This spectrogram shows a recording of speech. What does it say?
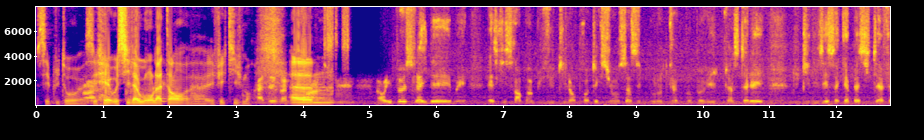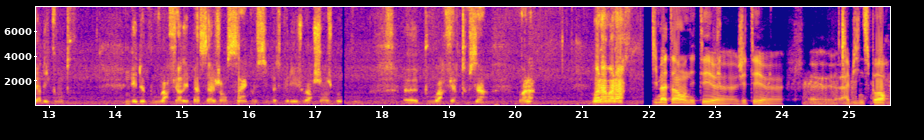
C'est plutôt, euh, c'est aussi là où on l'attend, euh, effectivement. Euh, Alors il peut slider, mais est-ce qu'il ne sera pas plus utile en protection? Ça, c'est le boulot de Greg Popovic d'installer, d'utiliser sa capacité à faire des contres et de pouvoir faire des passages en 5 aussi, parce que les joueurs changent beaucoup. pouvoir faire tout ça. Voilà. Voilà, voilà. Dimanche matin, on était, j'étais à Beansport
